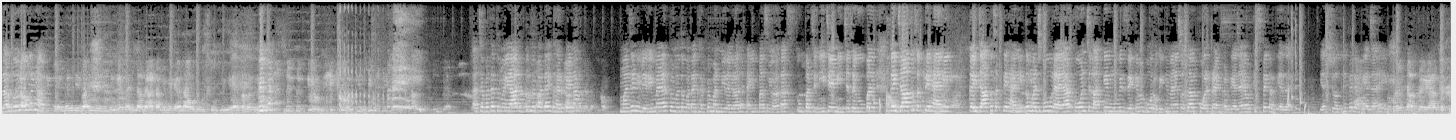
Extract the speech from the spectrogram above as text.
दर्द हो रहा होगा ना? नहीं नहीं भाई मेरी नहीं है भाई ना मैं आटा लेने गया ना वो मेरी सूजी है समझ रहे हो? जिस जिसकी होगी जिसकी होगी होगी मेरी अच्छा पता है तुम्हें यार तुम्हें पता है घर पे ना मज़े नहीं ले रही मैं यार तुम्हें तो पता है घर पे मन नहीं लग रहा था टाइम पास नहीं हो रहा था ऊपर से नीचे नीचे से ऊपर कहीं जा तो सकते हैं नहीं कहीं जा तो सकते हैं नहीं तो मजबूर है यार फ़ोन चला के मूवीज़ देख के मैं बोर हो गई थी मैंने सोचा कॉल प्रैंक कर दिया जाए और किस पे कर दिया जाए। यश चौधरी पे कर दिया जाए। यार तो तू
